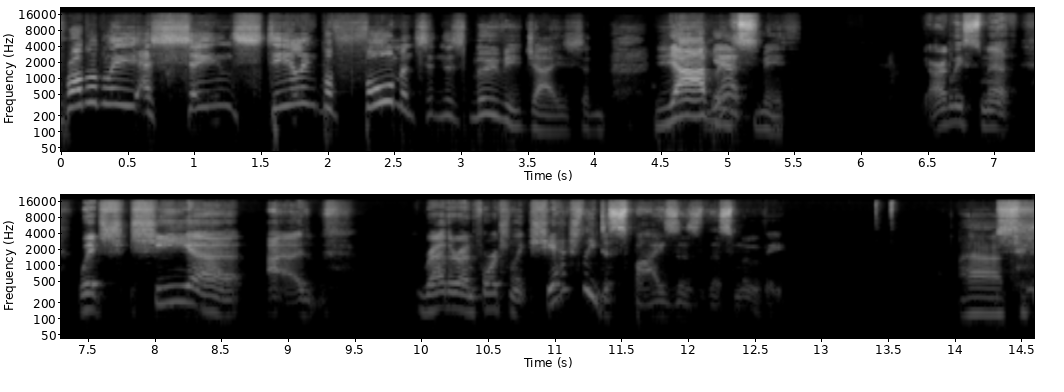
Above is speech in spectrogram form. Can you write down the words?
probably a scene stealing performance in this movie, Jason. Yeardley Yes. Smith. Yeardley Smith, which she, uh, I, rather unfortunately, she actually despises this movie. Uh,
